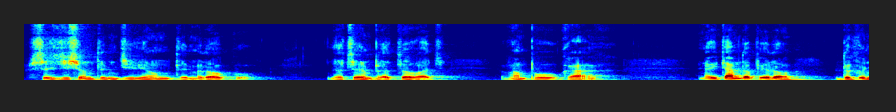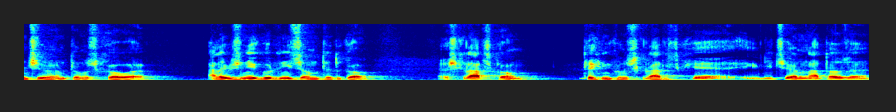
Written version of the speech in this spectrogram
w 1969 roku zacząłem pracować w Ampułkach. No i tam dopiero dokończyłem tą szkołę, ale już nie górniczą, tylko szklarską, technikum szklarskie i liczyłem na to, że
